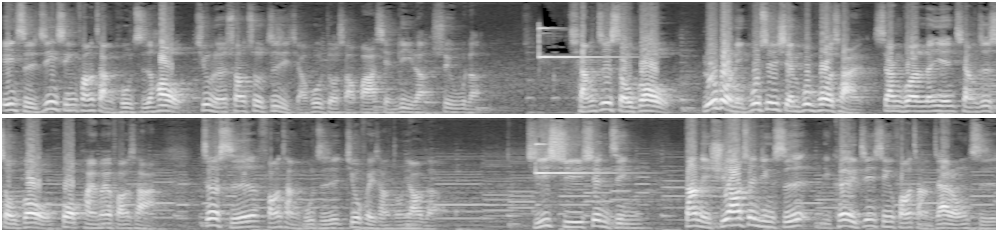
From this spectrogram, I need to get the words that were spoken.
因此，进行房产估值后，就能算出自己缴付多少八千利了税务了。强制收购，如果你不幸宣布破产，相关人员强制收购或拍卖房产，这时房产估值就非常重要的。急需现金，当你需要现金时，你可以进行房产再融资，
